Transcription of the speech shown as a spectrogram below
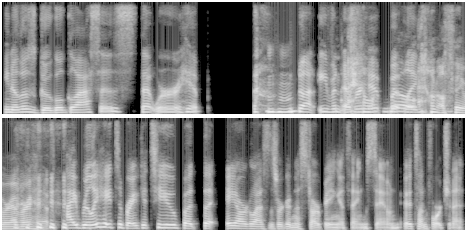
you know, those Google glasses that were hip, Mhm. not even ever hip, but know. like, I don't know if they were ever hip. I really hate to break it to you, but the AR glasses are going to start being a thing soon. It's unfortunate.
